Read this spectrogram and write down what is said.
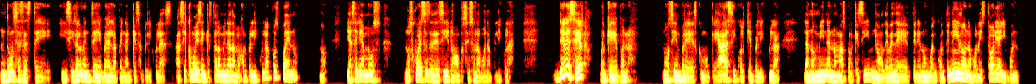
Entonces, este, y si realmente vale la pena que esa película es, así como dicen que está nominada a mejor película, pues bueno, ¿no? Ya seríamos los jueces de decir, no, pues es una buena película. Debe ser, porque bueno, no siempre es como que, ah, sí, cualquier película la nomina nomás porque sí, no, debe de tener un buen contenido, una buena historia y bueno,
